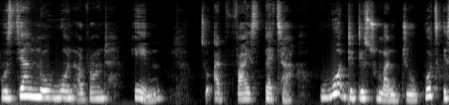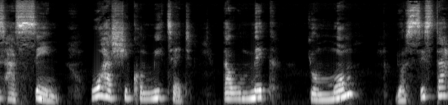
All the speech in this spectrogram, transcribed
Was there no one around him to advise better? What did this woman do? What is her sin? What has she committed that will make your mom, your sister,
